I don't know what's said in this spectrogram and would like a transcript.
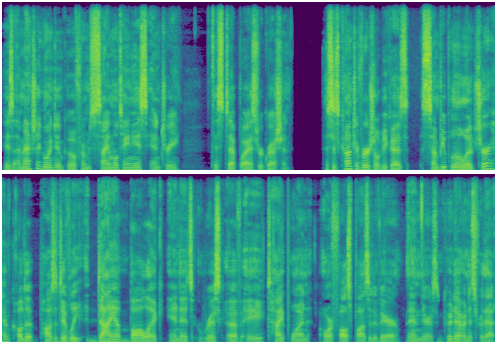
is I'm actually going to go from simultaneous entry to stepwise regression. This is controversial because some people in the literature have called it positively diabolic in its risk of a type 1 or false positive error, and there's good evidence for that.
